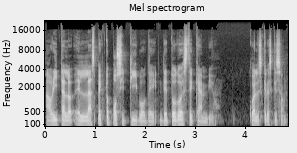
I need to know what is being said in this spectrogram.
Ahorita el aspecto positivo de, de todo este cambio, ¿cuáles crees que son?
